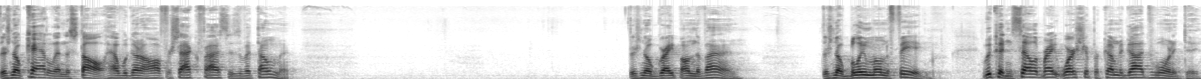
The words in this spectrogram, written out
There's no cattle in the stall. How are we going to offer sacrifices of atonement? There's no grape on the vine. There's no bloom on the fig. We couldn't celebrate, worship, or come to God if we wanted to.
